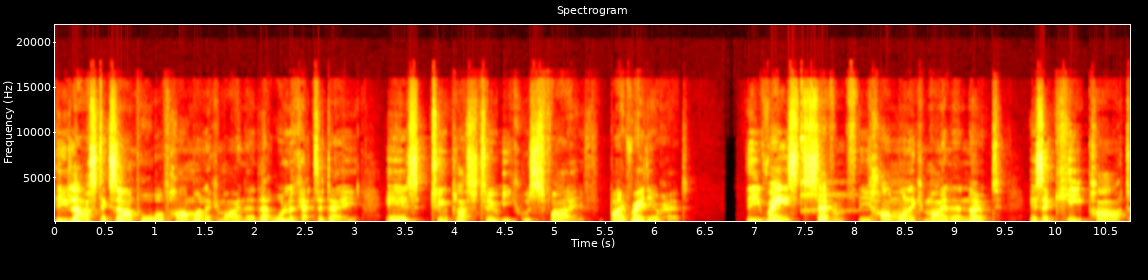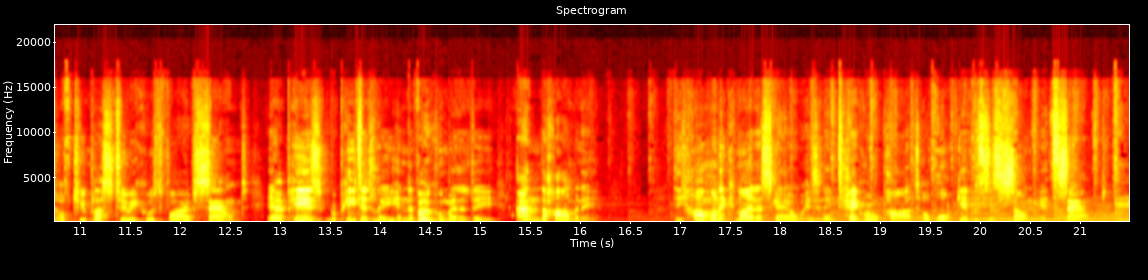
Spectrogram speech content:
The last example of harmonic minor that we'll look at today is 2 plus 2 equals 5 by Radiohead. The raised seventh, the harmonic minor note, is a key part of 2 plus 2 equals 5 sound. It appears repeatedly in the vocal melody and the harmony. The harmonic minor scale is an integral part of what gives this song its sound.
